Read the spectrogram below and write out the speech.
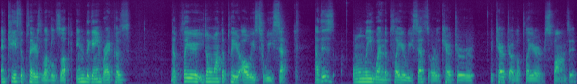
In case the player's levels up in the game, right? Because the player, you don't want the player always to reset. Now this is only when the player resets or the character, the character of a player spawns in.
